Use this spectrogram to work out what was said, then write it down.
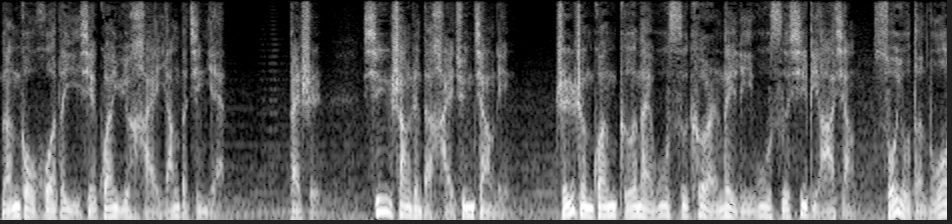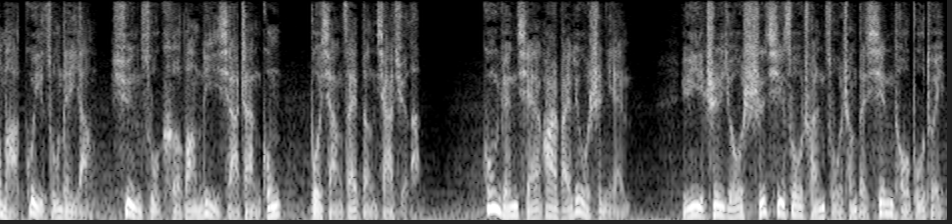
能够获得一些关于海洋的经验，但是新上任的海军将领、执政官格奈乌斯·科尔内利乌斯·西比阿像所有的罗马贵族那样，迅速渴望立下战功，不想再等下去了。公元前二百六十年，与一支由十七艘船组成的先头部队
